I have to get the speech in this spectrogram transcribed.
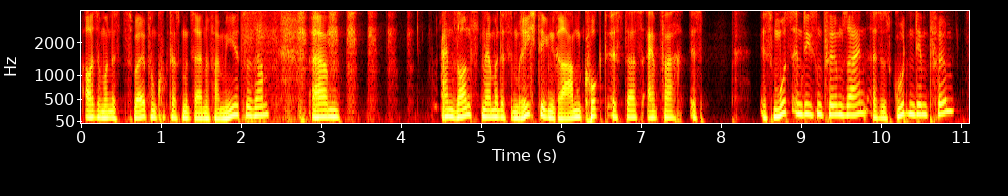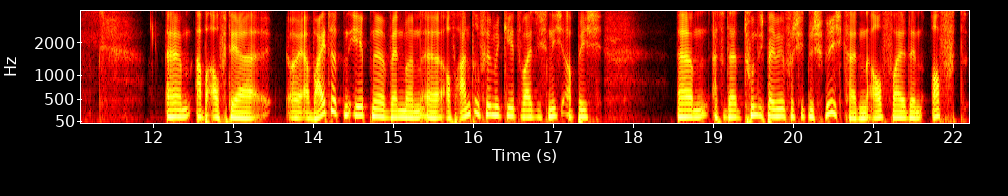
außer man ist zwölf und guckt das mit seiner Familie zusammen. ähm, ansonsten, wenn man das im richtigen Rahmen guckt, ist das einfach, es es muss in diesem Film sein, es ist gut in dem Film. Ähm, aber auf der äh, erweiterten Ebene, wenn man äh, auf andere Filme geht, weiß ich nicht, ob ich, ähm, also da tun sich bei mir verschiedene Schwierigkeiten auf, weil denn oft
